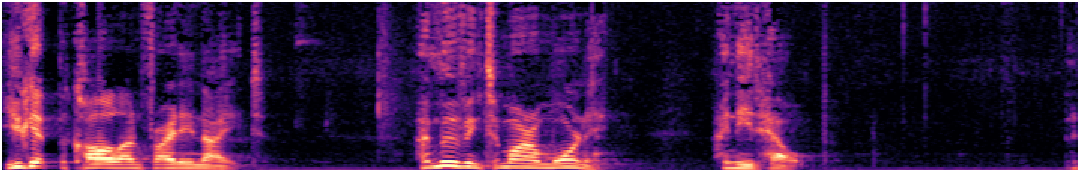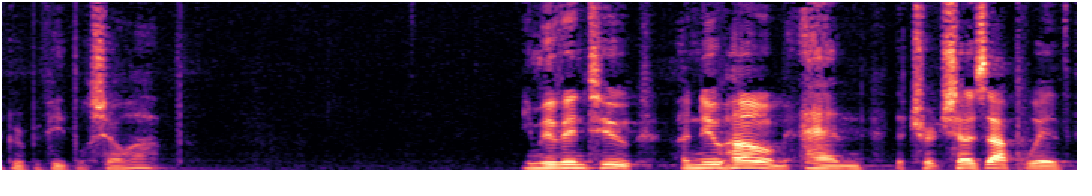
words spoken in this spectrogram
You get the call on Friday night I'm moving tomorrow morning. I need help. A group of people show up. You move into a new home, and the church shows up with,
